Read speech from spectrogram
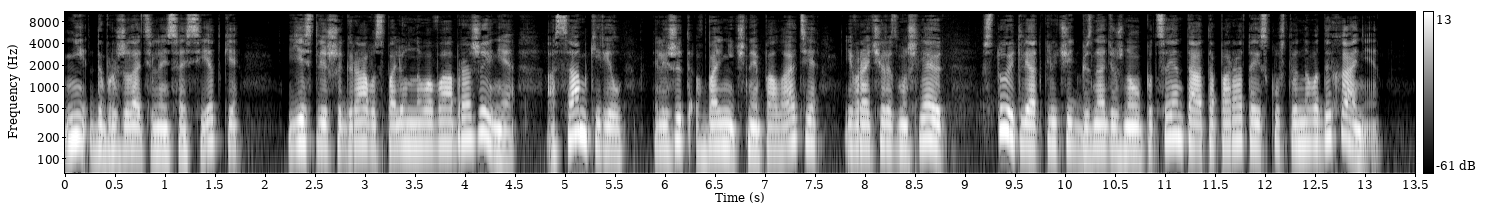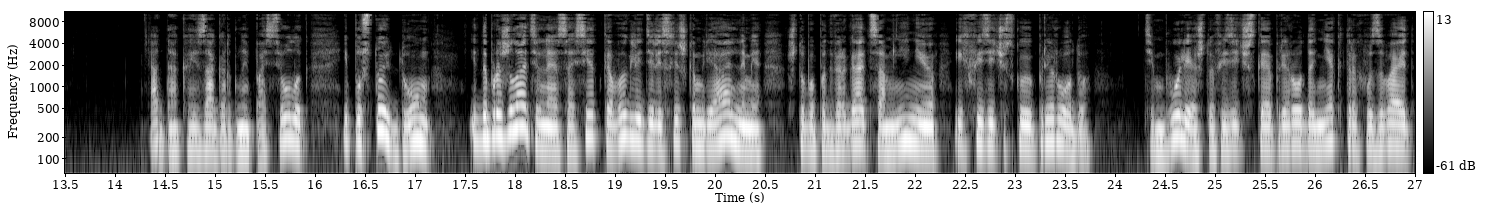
ни доброжелательной соседки. Есть лишь игра воспаленного воображения, а сам Кирилл лежит в больничной палате, и врачи размышляют, стоит ли отключить безнадежного пациента от аппарата искусственного дыхания. Однако и загородный поселок, и пустой дом – и доброжелательная соседка выглядели слишком реальными, чтобы подвергать сомнению их физическую природу. Тем более, что физическая природа некоторых вызывает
